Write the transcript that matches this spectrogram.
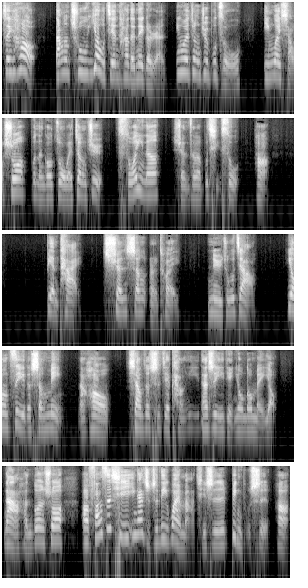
最后，当初诱奸她的那个人，因为证据不足，因为小说不能够作为证据，所以呢，选择了不起诉。哈，变态，全身而退。女主角用自己的生命。然后向这世界抗议，但是一点用都没有。那很多人说，呃，房思琪应该只是例外嘛？其实并不是哈。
